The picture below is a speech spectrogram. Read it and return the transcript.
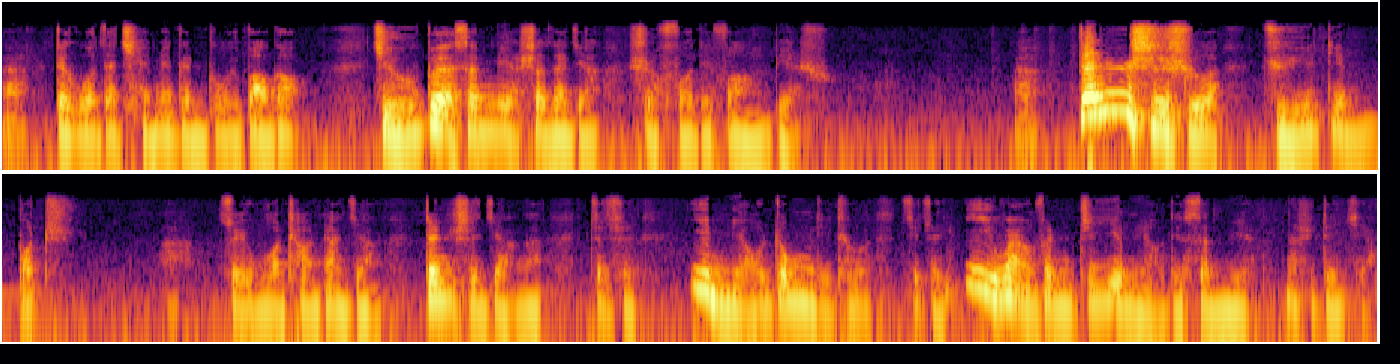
啊，这个我在前面跟诸位报告，九百生灭实在讲是佛的方便说，啊，真实说决定不止，啊，所以我常常讲真实讲啊，这是一秒钟里头就是亿万分之一秒的生灭，那是真相。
